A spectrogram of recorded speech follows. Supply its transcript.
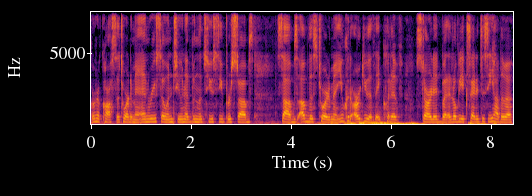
across the tournament. And Russo and Toone have been the two super subs subs of this tournament. You could argue that they could have started, but it'll be exciting to see how the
